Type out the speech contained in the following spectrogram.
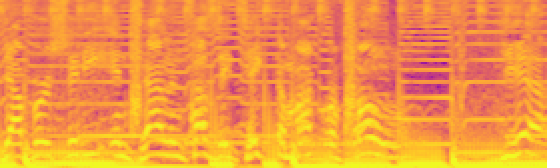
Diversity and talents as they take the microphone. Yeah,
